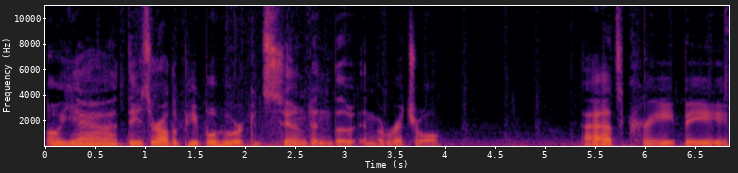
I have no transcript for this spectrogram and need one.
Oh yeah, these are all the people who were consumed in the in the ritual. That's creepy.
